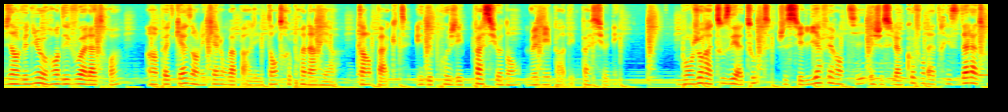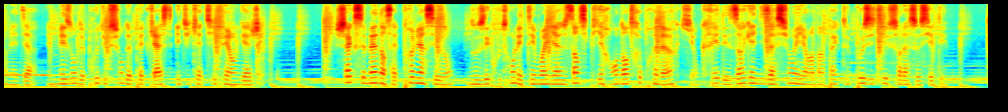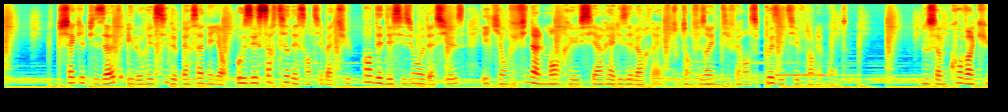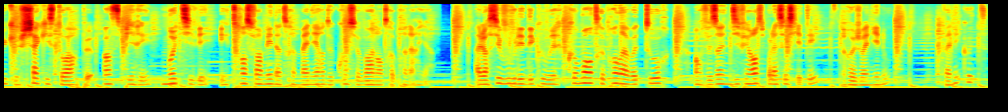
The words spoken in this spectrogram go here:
Bienvenue au Rendez-vous à la 3, un podcast dans lequel on va parler d'entrepreneuriat, d'impact et de projets passionnants menés par des passionnés. Bonjour à tous et à toutes, je suis Lia Ferranti et je suis la cofondatrice d'Ala3 Media, une maison de production de podcasts éducatifs et engagés. Chaque semaine dans cette première saison, nous écouterons les témoignages inspirants d'entrepreneurs qui ont créé des organisations ayant un impact positif sur la société. Chaque épisode est le récit de personnes ayant osé sortir des sentiers battus, prendre des décisions audacieuses et qui ont finalement réussi à réaliser leurs rêves tout en faisant une différence positive dans le monde. Nous sommes convaincus que chaque histoire peut inspirer, motiver et transformer notre manière de concevoir l'entrepreneuriat. Alors si vous voulez découvrir comment entreprendre à votre tour en faisant une différence pour la société, rejoignez-nous. Bonne écoute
